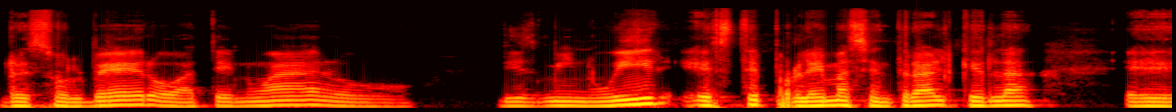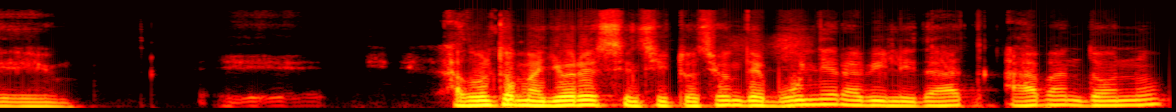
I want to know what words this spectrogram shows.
resolver o atenuar o disminuir este problema central que es la eh, eh, adultos mayores en situación de vulnerabilidad, abandono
